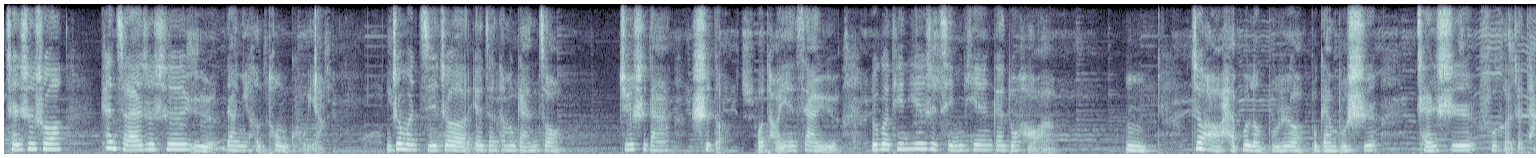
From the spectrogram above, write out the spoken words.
禅师说：“看起来这些雨让你很痛苦呀，你这么急着要将他们赶走？”居士答：“是的，我讨厌下雨。如果天天是晴天，该多好啊！”嗯，最好还不冷不热，不干不湿。禅师附和着他，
